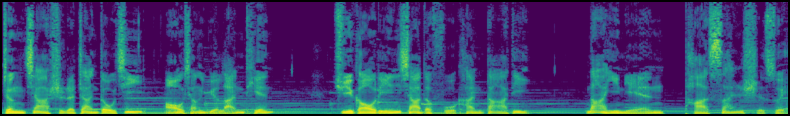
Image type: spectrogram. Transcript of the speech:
正驾驶着战斗机翱翔于蓝天，居高临下的俯瞰大地。那一年，他三十岁。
